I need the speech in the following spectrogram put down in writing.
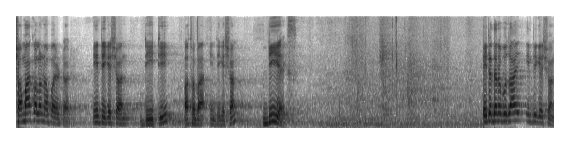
সমাকলন অপারেটর ইন্টিগ্রেশন ডিটি অথবা ইন্টিগ্রেশন ডিএক্স এটা দ্বারা বোঝায় ইন্টিগ্রেশন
